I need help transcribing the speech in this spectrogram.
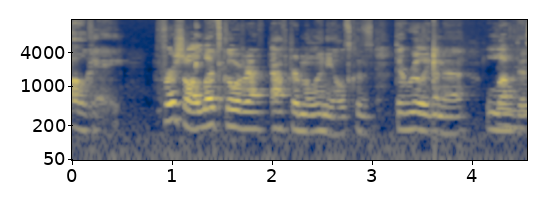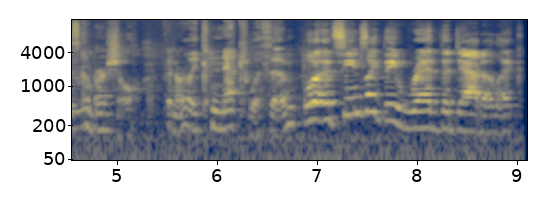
"Okay, first of all, let's go over after millennials because they're really gonna love this mm-hmm. commercial. Gonna really connect with them." Well, it seems like they read the data. Like,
